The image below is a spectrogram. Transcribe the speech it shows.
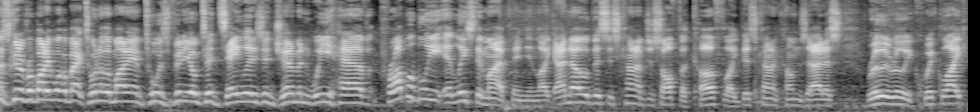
is good everybody? Welcome back to another My Damn Toys video. Today, ladies and gentlemen, we have probably, at least in my opinion, like I know this is kind of just off the cuff, like this kind of comes at us really, really quick like,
